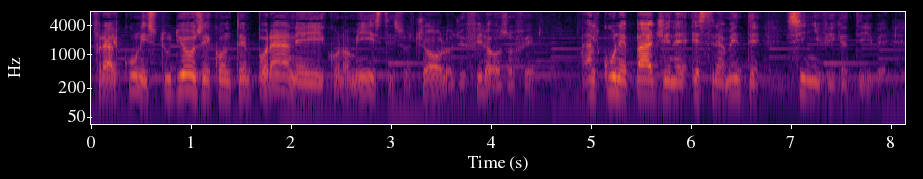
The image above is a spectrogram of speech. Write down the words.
fra alcuni studiosi contemporanei, economisti, sociologi, filosofi, alcune pagine estremamente significative.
